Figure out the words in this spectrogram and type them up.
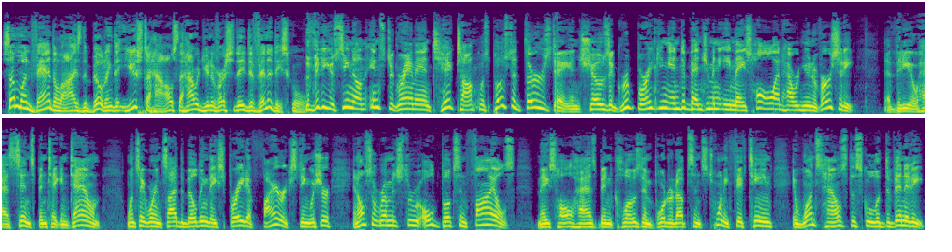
Someone vandalized the building that used to house the Howard University Divinity School. The video seen on Instagram and TikTok was posted Thursday and shows a group breaking into Benjamin E. Mays Hall at Howard University. That video has since been taken down. Once they were inside the building, they sprayed a fire extinguisher and also rummaged through old books and files. Mays Hall has been closed and boarded up since 2015. It once housed the School of Divinity.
